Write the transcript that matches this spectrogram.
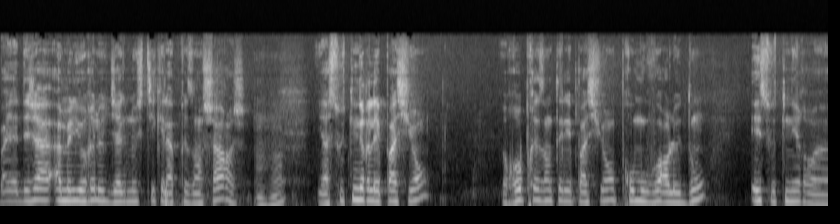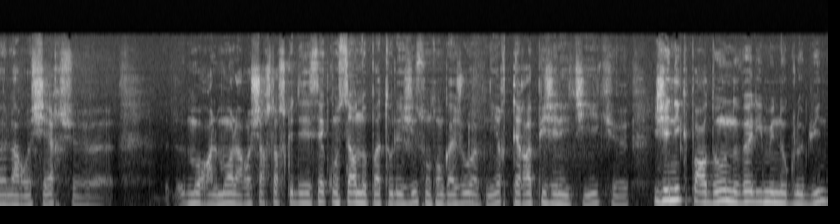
Bah, Il y a déjà améliorer le diagnostic et la prise en charge. Mhm. Il y a soutenir les patients, représenter les patients, promouvoir le don et soutenir euh, la recherche. euh, moralement, la recherche lorsque des essais concernent nos pathologies sont engagés à venir, thérapie génétique, euh, génique, pardon, nouvelle immunoglobine.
